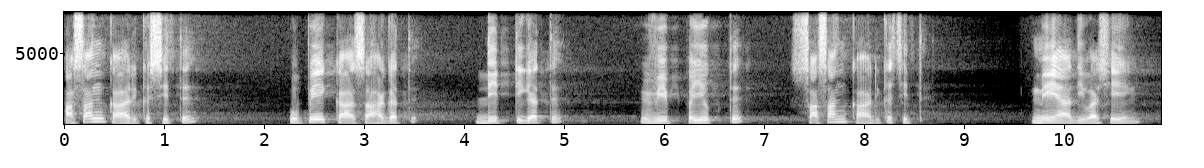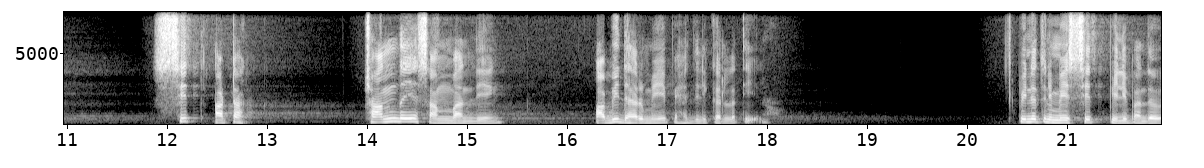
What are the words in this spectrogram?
අසංකාරික සිත උපේක්කා සහගත දිට්ටිගත විප්පයුක්ත සසංකාරික සිත. මේ ආදි වශයෙන් සිත් අටක් චන්දය සම්බන්ධයෙන් අභිධර්මය පැහැදිලි කරලා තියෙනවා. පිනතින මේ සිත් පිළිබඳව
